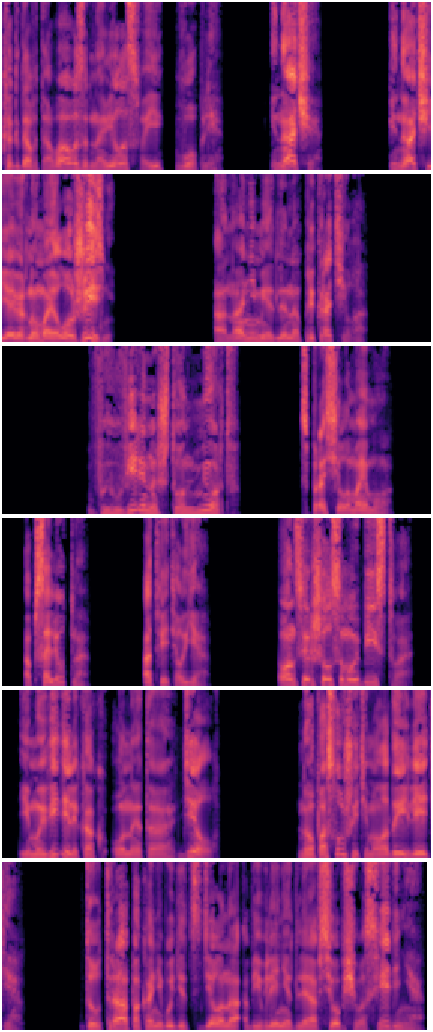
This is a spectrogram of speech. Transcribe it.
когда вдова возобновила свои вопли. «Иначе, иначе я верну Майло жизнь!» Она немедленно прекратила. «Вы уверены, что он мертв?» — спросила Маймо. «Абсолютно», — ответил я. «Он совершил самоубийство, и мы видели, как он это делал. Но послушайте, молодые леди, до утра, пока не будет сделано объявление для всеобщего сведения,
